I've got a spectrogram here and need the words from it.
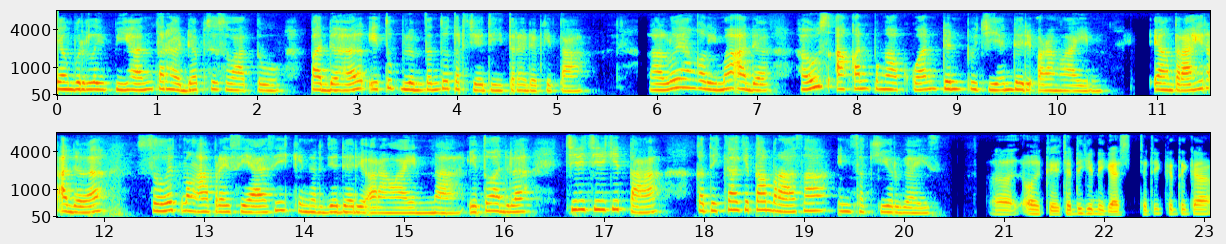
yang berlebihan terhadap sesuatu, padahal itu belum tentu terjadi terhadap kita. Lalu yang kelima ada haus akan pengakuan dan pujian dari orang lain. Yang terakhir adalah sulit mengapresiasi kinerja dari orang lain. Nah, itu adalah ciri-ciri kita ketika kita merasa insecure, guys. Uh, Oke, okay. jadi gini guys. Jadi ketika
